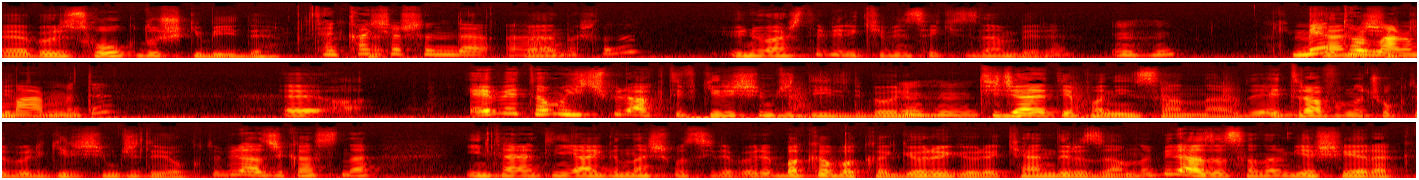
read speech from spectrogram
e, böyle soğuk duş gibiydi. Sen kaç yaşında e, Ben- başladın? Üniversite 1 2008'den beri. Hı hı. Mentorların var mıydı? E, evet ama hiçbir aktif girişimci değildi. Böyle Hı hı. ticaret yapan insanlardı. Etrafımda çok da böyle girişimci de yoktu. Birazcık aslında internetin yaygınlaşmasıyla böyle baka baka, göre göre, kendi rızamla biraz da sanırım yaşayarak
